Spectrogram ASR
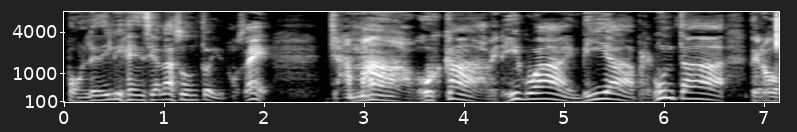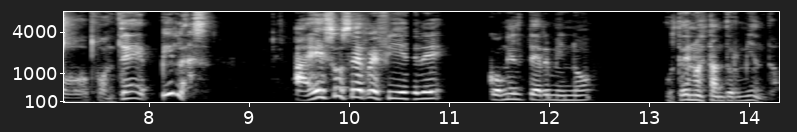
Ponle diligencia al asunto y no sé. Llama, busca, averigua, envía, pregunta, pero ponte pilas. A eso se refiere con el término, ustedes no están durmiendo.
